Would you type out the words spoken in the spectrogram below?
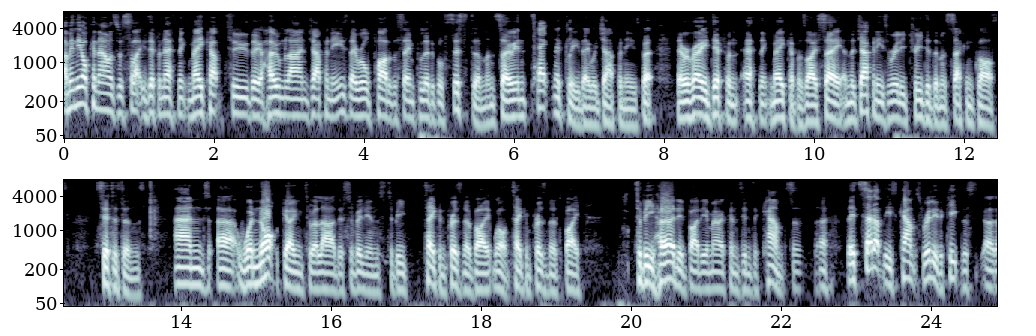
I mean, the Okinawans were slightly different ethnic makeup to the homeland Japanese. They were all part of the same political system. And so, in technically, they were Japanese, but they were very different ethnic makeup, as I say. And the Japanese really treated them as second class citizens and uh, were not going to allow the civilians to be taken prisoner by, well, taken prisoner by, to be herded by the Americans into camps. Uh, they set up these camps really to keep the uh,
